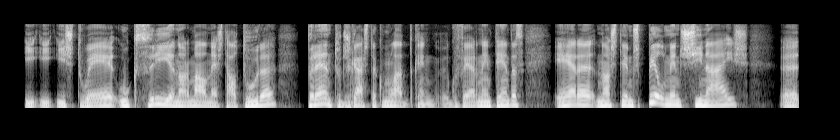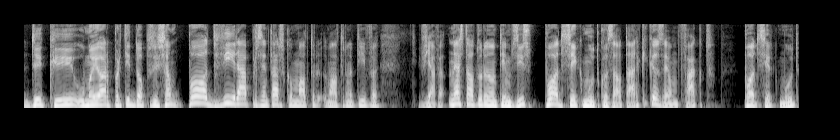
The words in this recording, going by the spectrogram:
e, e, isto é o que seria normal nesta altura, perante o desgaste acumulado de quem governa, entenda-se, era nós termos pelo menos sinais uh, de que o maior partido da oposição pode vir a apresentar-se como uma, uma alternativa viável. Nesta altura não temos isso, pode ser que mude com as autárquicas, é um facto, pode ser que mude,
